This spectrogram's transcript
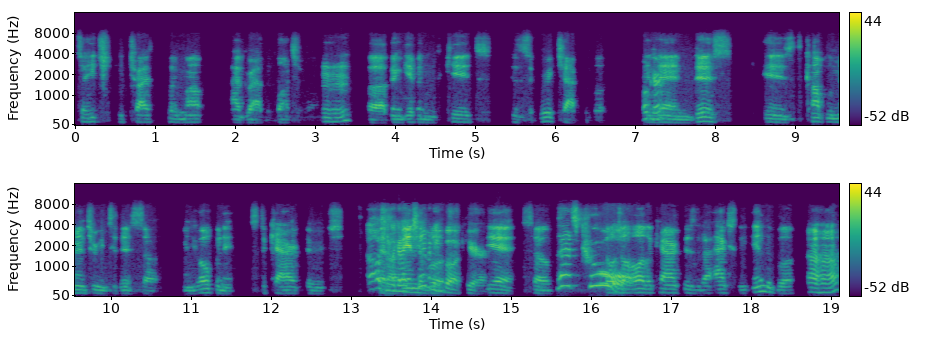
so he he tries to put them out. I grabbed a bunch of them. Mm-hmm. Uh, been giving to kids because it's a great chapter book. Okay. And then this is complementary to this. So when you open it, it's the characters. Oh, it's like an activity book. book. here. Yeah. So That's cool. those are all the characters that are actually in the book. Uh huh.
